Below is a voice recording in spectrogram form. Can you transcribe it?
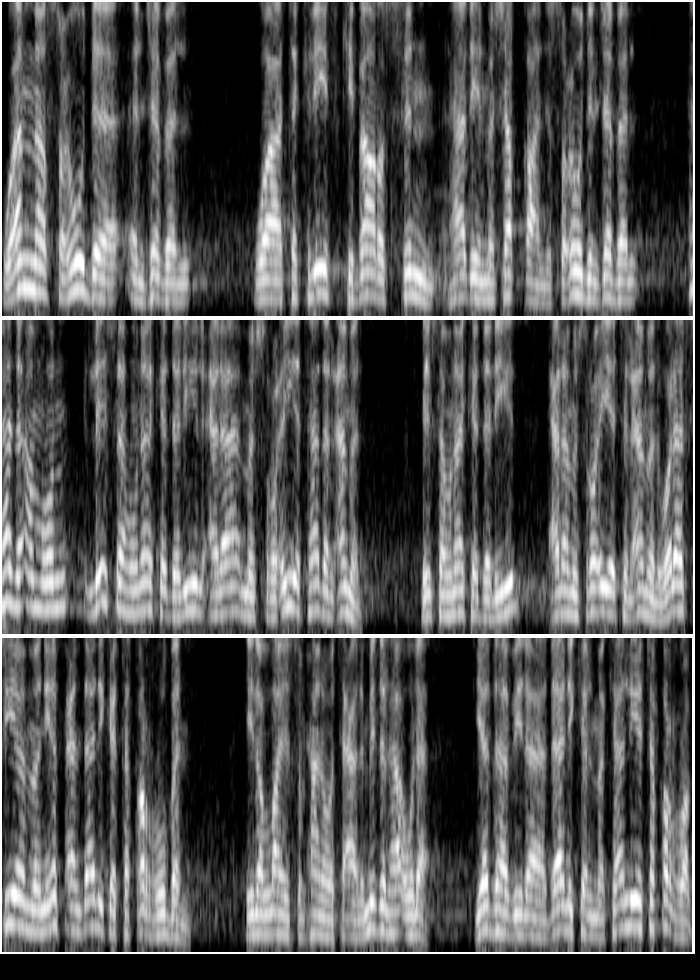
وأما صعود الجبل وتكليف كبار السن هذه المشقة لصعود الجبل هذا أمر ليس هناك دليل على مشروعية هذا العمل. ليس هناك دليل على مشروعية العمل ولا سيما من يفعل ذلك تقربا إلى الله سبحانه وتعالى. مثل هؤلاء يذهب إلى ذلك المكان ليتقرب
